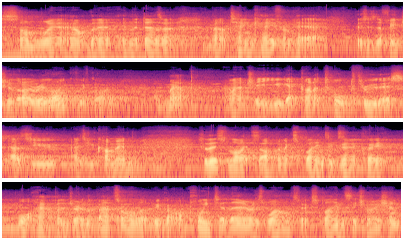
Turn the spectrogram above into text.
somewhere out there in the desert, about 10k from here. This is a feature that I really like. We've got a map, and actually you get kind of talked through this as you as you come in. So this lights up and explains exactly what happened during the battle. That we've got our pointer there as well to explain the situation.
